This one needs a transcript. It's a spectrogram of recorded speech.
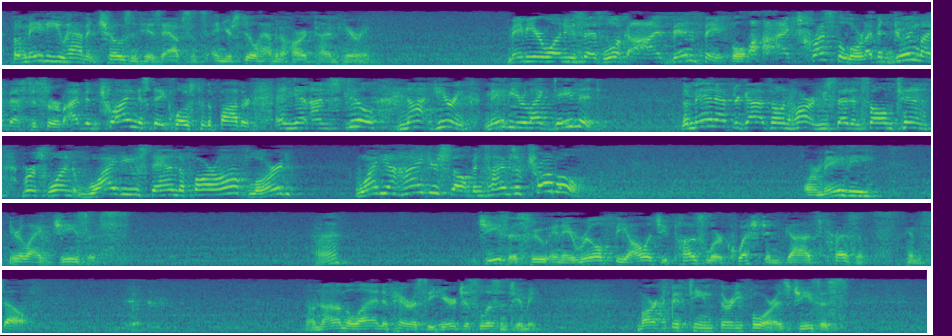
But maybe you haven't chosen His absence and you're still having a hard time hearing. Maybe you're one who says, Look, I've been faithful. I, I, trust the Lord. I've been doing my best to serve. I've been trying to stay close to the Father, and yet I'm still not hearing. Maybe you're like David, the man after God's own heart, who said in Psalm 10, verse 1, Why do you stand afar off, Lord? Why do you hide yourself in times of trouble? Or maybe you're like Jesus. Huh? Jesus, who in a real theology puzzler questioned God's presence himself. Now, I'm not on the line of heresy here, just listen to me. Mark 15:34 as Jesus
